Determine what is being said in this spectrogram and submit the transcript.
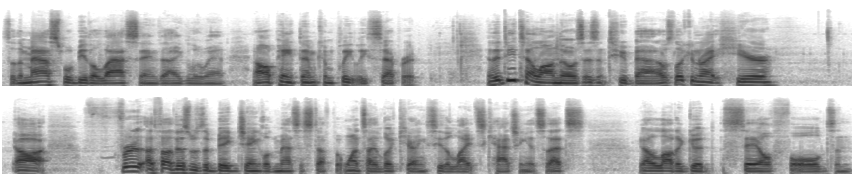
So the masts will be the last thing that I glue in. And I'll paint them completely separate. And the detail on those isn't too bad. I was looking right here. Uh, for, I thought this was a big jangled mess of stuff, but once I look here I can see the lights catching it. So that's got a lot of good sail folds and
